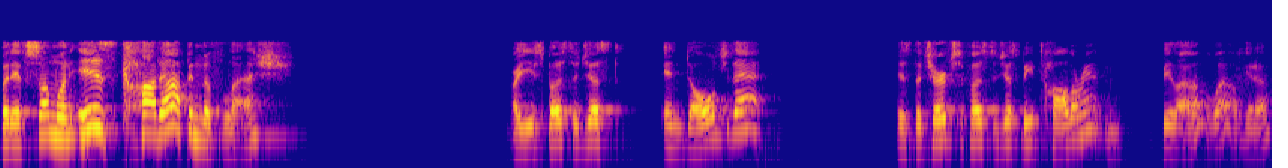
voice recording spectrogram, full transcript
But if someone is caught up in the flesh, are you supposed to just indulge that? Is the church supposed to just be tolerant and be like, oh, well, you know,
